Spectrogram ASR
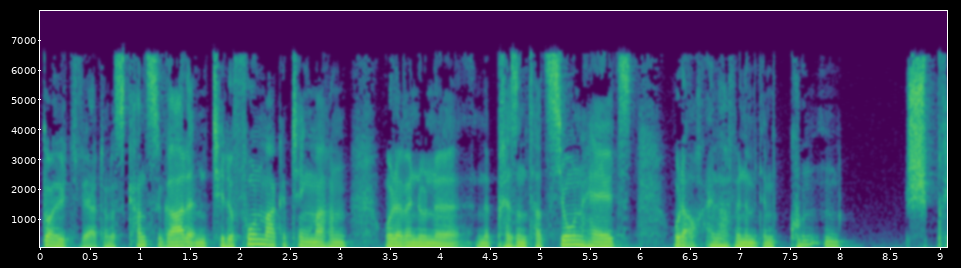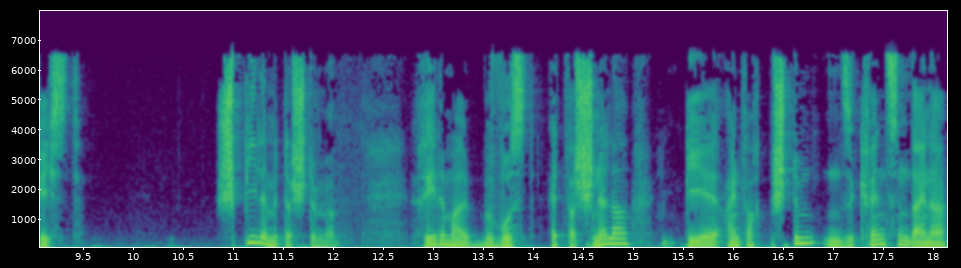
Gold wert. Und das kannst du gerade im Telefonmarketing machen oder wenn du eine, eine Präsentation hältst oder auch einfach, wenn du mit dem Kunden sprichst. Spiele mit der Stimme. Rede mal bewusst etwas schneller, gehe einfach bestimmten Sequenzen deiner,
